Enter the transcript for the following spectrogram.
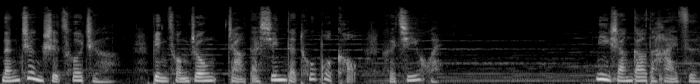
能正视挫折，并从中找到新的突破口和机会。逆商高的孩子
